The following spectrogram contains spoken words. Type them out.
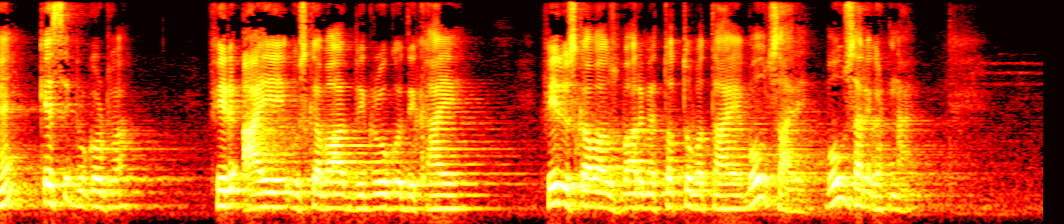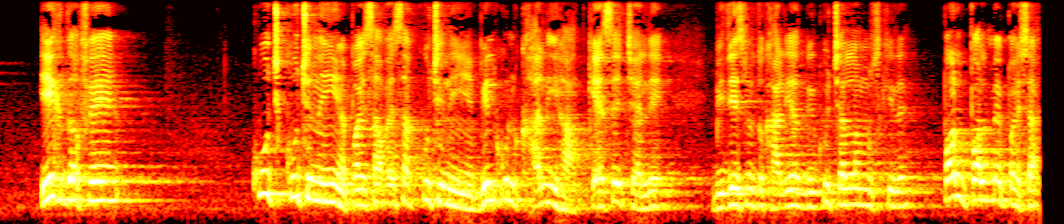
हैं? कैसे प्रकट हुआ? फिर आए, उसके बाद विग्रह को दिखाए, फिर उसका बाद उस बारे में तत्व बताए, बहुत सारे बहुत सारे घटना है। एक दफे कुछ कुछ नहीं है, पैसा वैसा कुछ नहीं है, बिल्कुल खाली हाथ। कैसे चले? विदेश में तो खाली हाथ, बिल्कुल चलना मुश्किल है। पल पल में पैसा।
